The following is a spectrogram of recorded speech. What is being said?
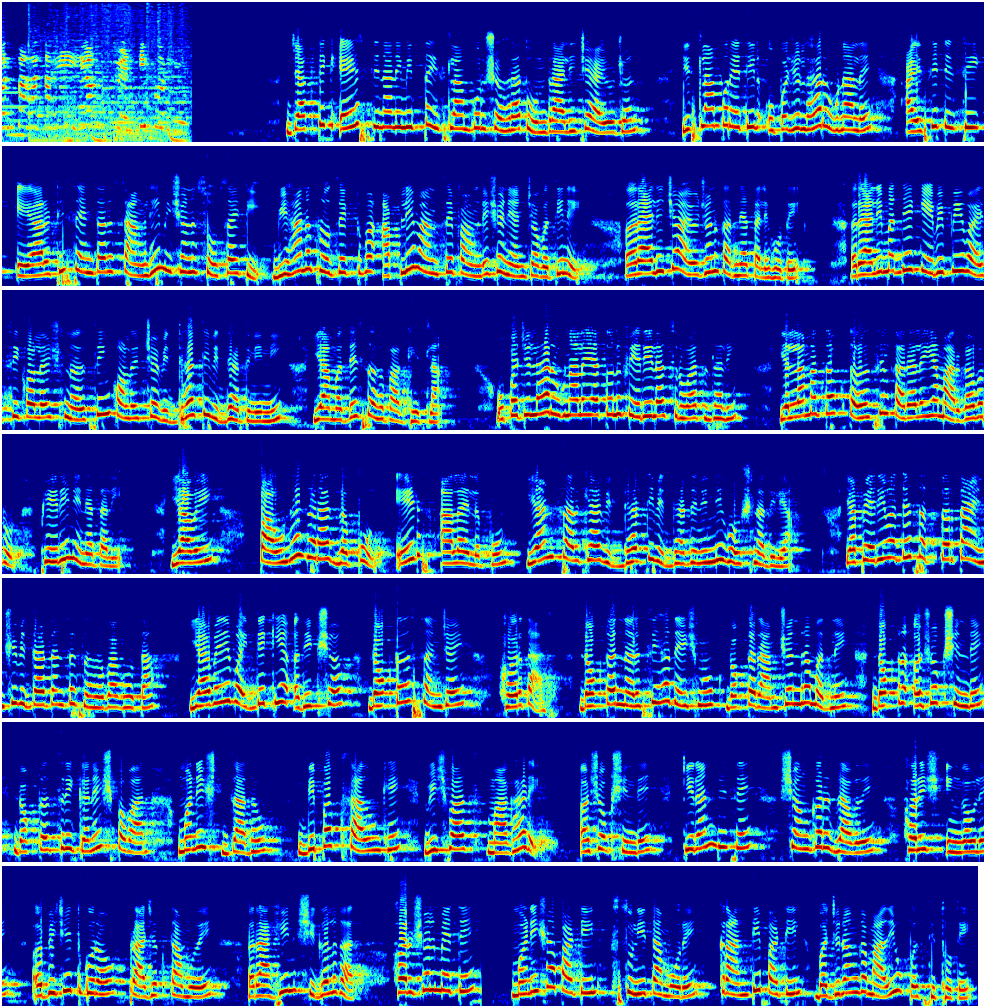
आपण पाहत आहे यम ट्वेंटी फोर न्यूज. जागतिक एड्स दिनानिमित्त इस्लामपूर शहरातून रॅलीचे आयोजन. इस्लामपूर येथील उपजिल्हा रुग्णालय I C T C A R T centre Sangli mission society Vihaan project व आपली माणसे फाउंडेशन यांच्या वतीने रॅलीचे आयोजन करण्यात आले होते. रॅलीमध्ये K B P Y C college nursing कॉलेजच्या विद्यार्थी विद्यार्थिनींनी यामध्ये सहभाग घेतला. उपजिल्हा रुग्णालयातून फेरीला सुरुवात झाली. यल्लामा चौक तहसील कार्यालय या मार्गावरून फेरी नेण्यात आली. यावेळी पाहुणं जरा जपून एड्स आलाय लपून यांसारख्या विद्यार्थी विद्यार्थिनींनी घोषणा दिल्या. या फेरीमध्ये सत्तर ते ऐंशी विद्यार्थ्यांचा सहभाग होता. यावेळी वैद्यकीय अधीक्षक doctor Sanjay Hardas doctor Narsinh Deshmukh doctor Ramchandra Madane doctor Ashok Shinde doctor Shri Ganesh Pawar Manish Jadhav Deepak Salunkhe Vishwas Maghade Ashok Shinde Kiran Bhise Shankar Jawale Harish Ingawale Abhijit Gurav Prajakta Mule Rahin Shigalgar Harshal मेते मनीषा पाटील सुनीता मोरे क्रांती पाटील बजरंग माळी उपस्थित होते.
